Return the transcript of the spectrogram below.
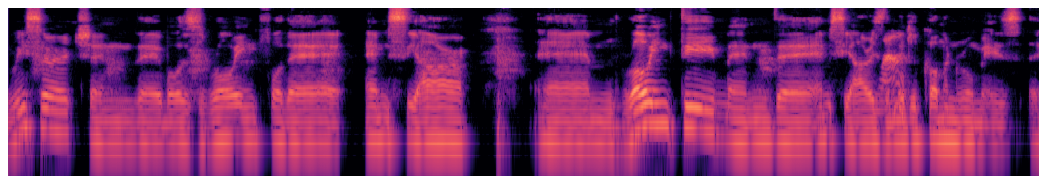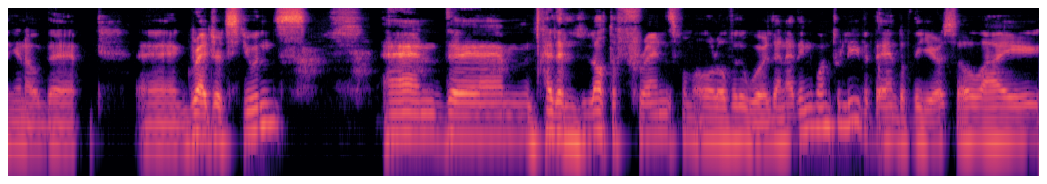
research and uh, was rowing for the MCR um, rowing team, and uh, MCR is wow. the Middle Common Room, is uh, you know the uh, graduate students, and um, had a lot of friends from all over the world. And I didn't want to leave at the end of the year, so I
